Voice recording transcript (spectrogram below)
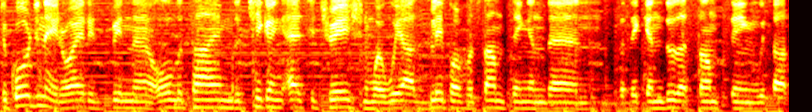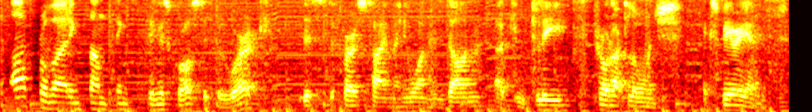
to coordinate, right? It's been uh, all the time the chicken egg situation where we ask Blippar for something and then but they can do that something without us providing something. Fingers crossed it will work. This is the first time anyone has done a complete product launch experience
